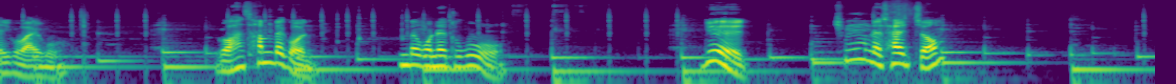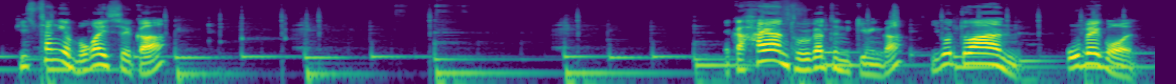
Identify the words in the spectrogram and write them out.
이거 말고 이거 한 300원 300원 해두고 이게 식문의 살점? 비슷한 게 뭐가 있을까? 약간 하얀 돌 같은 느낌인가? 이것 또한 500원.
